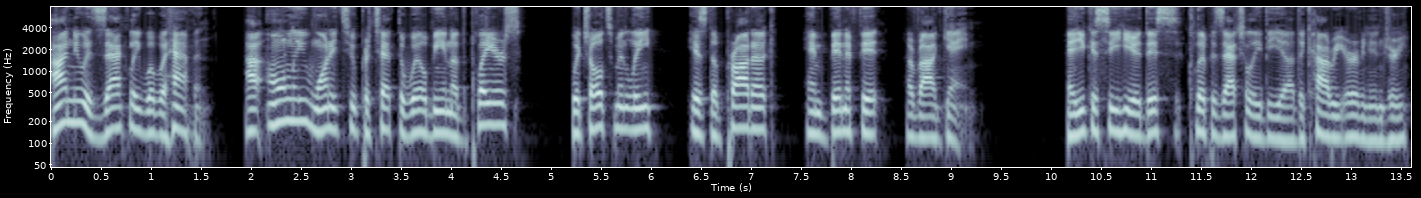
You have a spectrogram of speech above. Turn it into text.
I knew exactly what would happen. I only wanted to protect the well being of the players, which ultimately is the product and benefit of our game. And you can see here, this clip is actually the uh, the Kyrie Irving injury.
